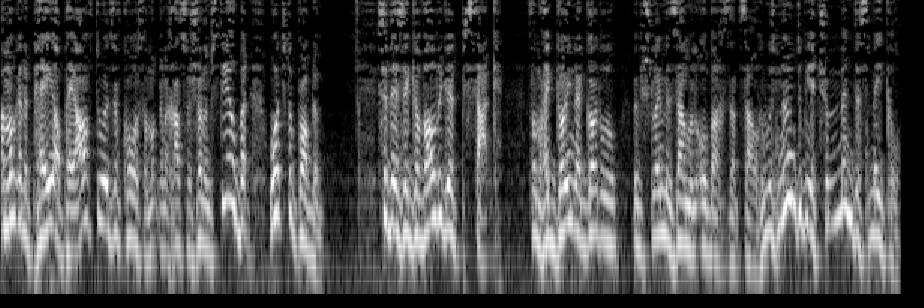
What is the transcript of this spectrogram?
I'm not going to pay, I'll pay afterwards, of course. I'm not going to chas v'shalom steal, but what's the problem? So there's a gewaldige psak from Hagoyna Godel Reb Shlomo Zalman Auerbach Zatzal, who was known to be a tremendous makel.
